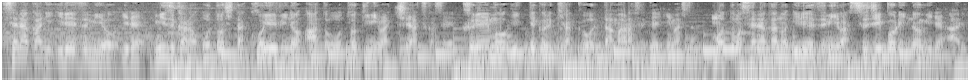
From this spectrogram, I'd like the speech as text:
背中に入れ墨を入れ、自ら落とした小指の跡を時にはちらつかせ、クレームを言ってくる客を黙らせていました。もっとも背中の入れ墨は筋彫りのみであり、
